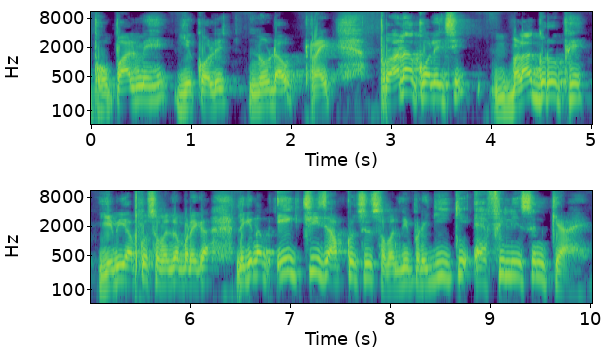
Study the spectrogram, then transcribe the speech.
भोपाल में है, ये कॉलेज नो डाउट राइट पुराना कॉलेज है, बड़ा ग्रुप है, ये भी आपको समझना पड़ेगा। लेकिन अब एक चीज़ आपको समझनी पड़ेगी कि एफिलिएशन क्या है।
